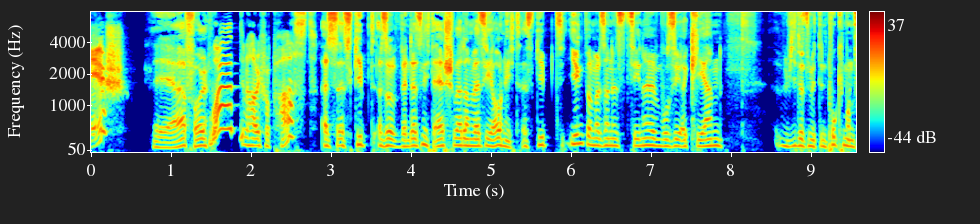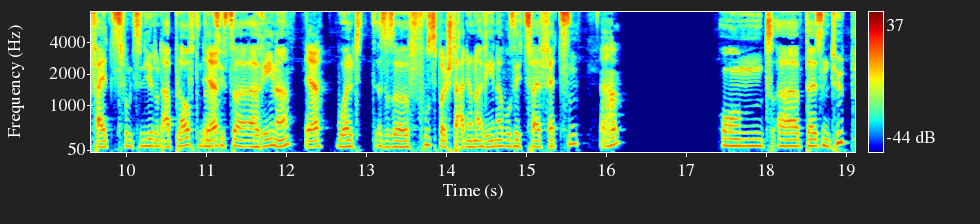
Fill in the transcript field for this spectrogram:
Ash? Ja, voll. What? Den habe ich verpasst. Also es gibt, also wenn das nicht Ash war, dann weiß ich auch nicht. Es gibt irgendwann mal so eine Szene, wo sie erklären, wie das mit den Pokémon-Fights funktioniert und abläuft. Und dann ja. siehst du eine Arena, ja. wo halt, also so eine Fußballstadion-Arena, wo sich zwei fetzen. Aha. Und äh, da ist ein Typ,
